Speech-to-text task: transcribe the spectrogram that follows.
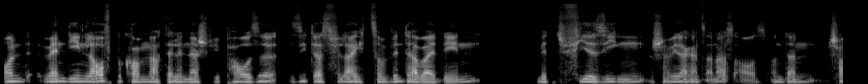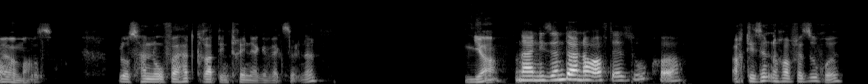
und wenn die einen Lauf bekommen nach der Länderspielpause, sieht das vielleicht zum Winter bei denen mit vier Siegen schon wieder ganz anders aus. Und dann schauen Ja, wir mal. bloß, bloß Hannover hat gerade den Trainer gewechselt, ne? Ja, Nein, die sind da noch auf der Suche. Ach, die sind noch auf der Suche.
